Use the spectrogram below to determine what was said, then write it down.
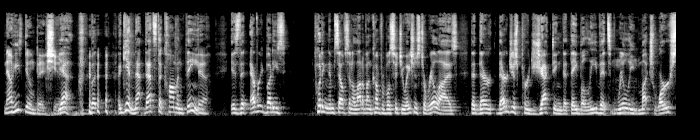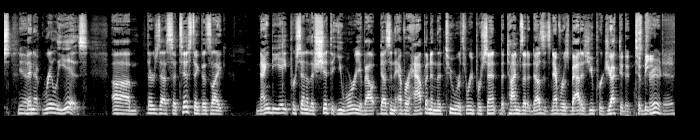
now he's doing big shit. yeah, but again, that that's the common theme. Yeah. is that everybody's putting themselves in a lot of uncomfortable situations to realize that they're they're just projecting that they believe it's really much worse Mm-hmm. Yeah. than it really is. Um, there's that statistic that's like 98% of the shit that you worry about doesn't ever happen and the 2 or 3% the times that it does it's never as bad as you projected it to be true, dude.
